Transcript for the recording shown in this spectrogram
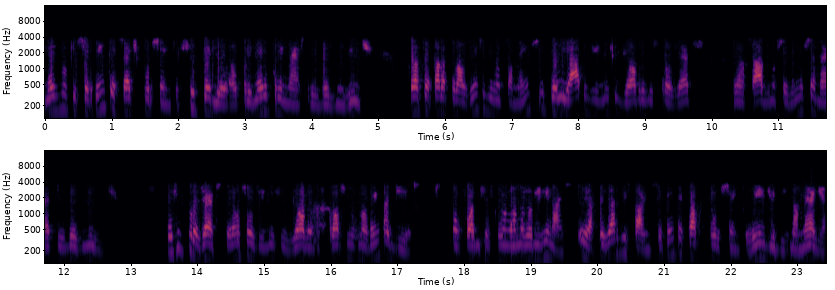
mesmo que 77% superior ao primeiro trimestre de 2020, foi afetada pela ausência de lançamentos e pelo hiato de início de obras dos projetos lançado no segundo semestre de 2020. Esses projetos terão seus inícios de obra nos próximos 90 dias, conforme seus programas originais. E, apesar de estarem 74% vendidos na média,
